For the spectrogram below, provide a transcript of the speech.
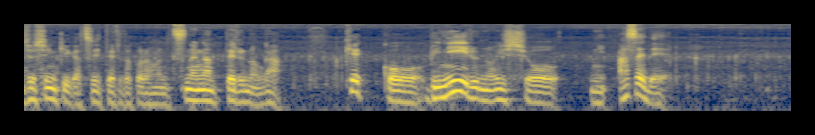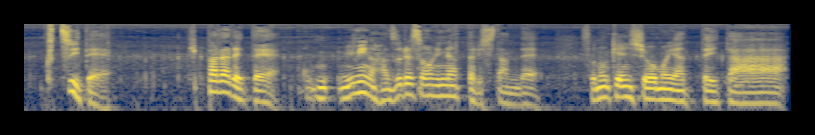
受信機がついてるところまでつながってるのが結構ビニールの衣装に汗でくっついて引っ張られて耳が外れそうになったりしたんでその検証もやっていた。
